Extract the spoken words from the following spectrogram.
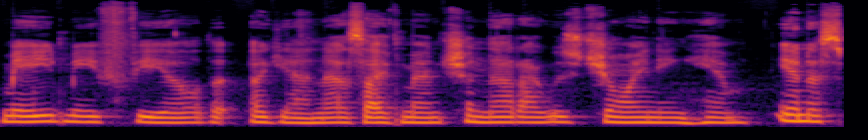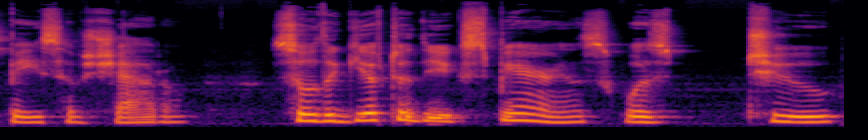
made me feel that, again, as I've mentioned, that I was joining him in a space of shadow. So the gift of the experience was to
